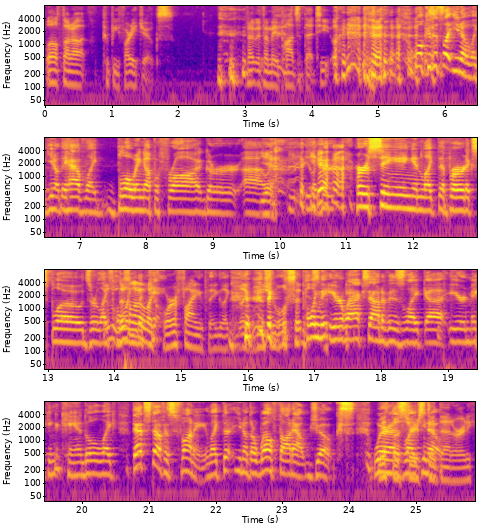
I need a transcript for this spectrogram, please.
Well thought out poopy farty jokes if, I, if I may posit that to you. well, because it's like you know, like you know, they have like blowing up a frog, or uh, yeah. like, like yeah. her, her, singing and like the bird explodes, or like there's, pulling there's a lot the of like ca- horrifying thing, like like visuals, the, pulling the earwax out of his like uh, ear and making a candle. Like that stuff is funny. Like the you know they're well thought out jokes. Whereas like you know did that already.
